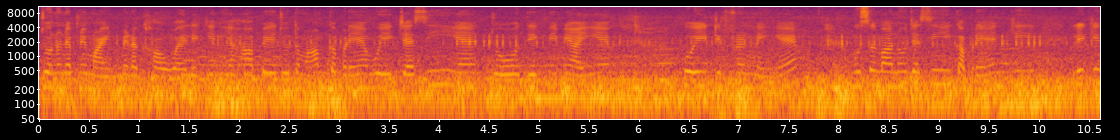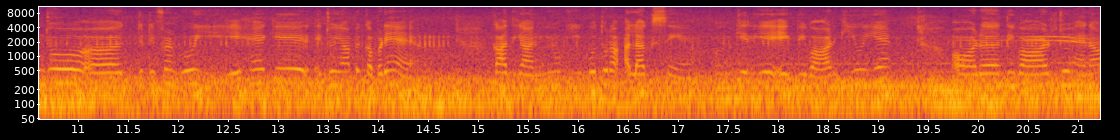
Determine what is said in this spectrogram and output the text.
जो उन्होंने अपने माइंड में रखा हुआ है। लेकिन यहाँ पे जो तमाम कपड़े हैं, वो एक जैसी ही हैं, जो देखने में आई हैं। कोई डिफरेंट नहीं है। मुसलमानों जैसी ही कपड़े हैं इनकी। लेकिन जो डिफरेंट वो ये है कि जो यहाँ पे कपड़े हैं, कादियानियों की, वो थोड़ा अलग से हैं। उनके लिए एक दीवार की हुई है और दीवार जो है ना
